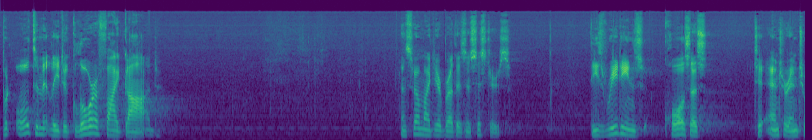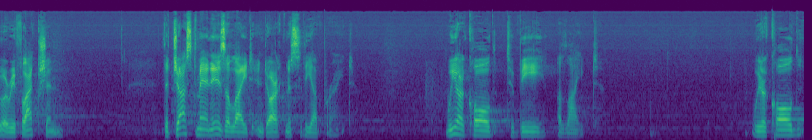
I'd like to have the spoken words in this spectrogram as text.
but ultimately to glorify God. And so, my dear brothers and sisters, these readings cause us to enter into a reflection. The just man is a light in darkness to the upright. We are called to be a light. We are called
